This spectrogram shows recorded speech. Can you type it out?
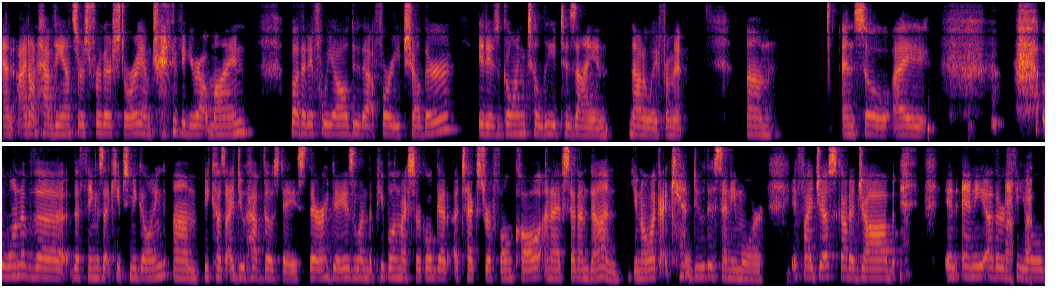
And I don't have the answers for their story. I'm trying to figure out mine. But that if we all do that for each other, it is going to lead to Zion, not away from it. Um, and so I, one of the the things that keeps me going, um, because I do have those days. There are days when the people in my circle get a text or a phone call, and I've said I'm done. You know, like I can't do this anymore. If I just got a job in any other field,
